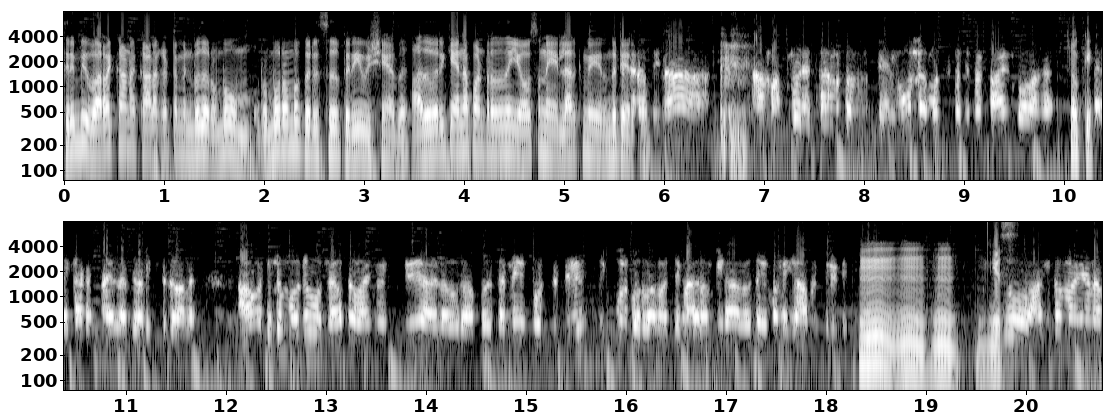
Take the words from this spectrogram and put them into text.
திரும்பி வரக்கான காலகட்டம் என்பது ரொம்ப ரொம்ப ரொம்ப பெருசு பெரிய விஷயம் அது. அது வரைக்கும் என்ன பண்றதுன்னு யோசனை எல்லாருக்குமே இருந்துட்டே இருக்கும். ஓகே அவங்க செல்லும்போது ஒரு நிலத்தை வாங்கி வச்சுட்டு அதுல ஒரு ஐம்பது தண்ணியை போட்டுட்டு ஊருக்கு வருவாங்க வச்சுக்கலாம். விவசாயம் பண்ணிக்கலாம் அப்படின்னு சொல்லிட்டு. அந்த மாதிரியான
